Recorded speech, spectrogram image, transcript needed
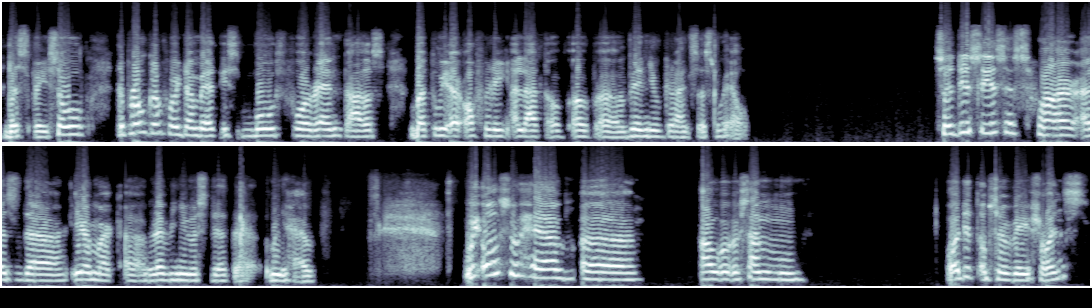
the space. So the program for the Met is both for rentals, but we are offering a lot of, of uh, venue grants as well. So this is as far as the earmark uh, revenues that uh, we have. We also have uh, our some audit observations.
